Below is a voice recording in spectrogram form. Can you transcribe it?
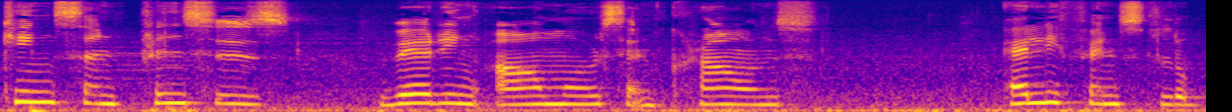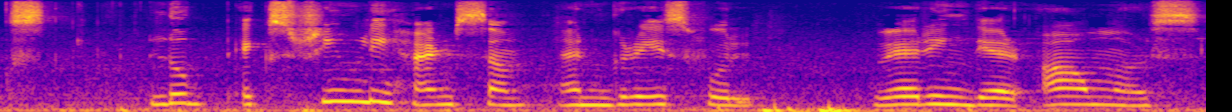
kings and princes wearing armors and crowns. Elephants looks, looked extremely handsome and graceful wearing their armors.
